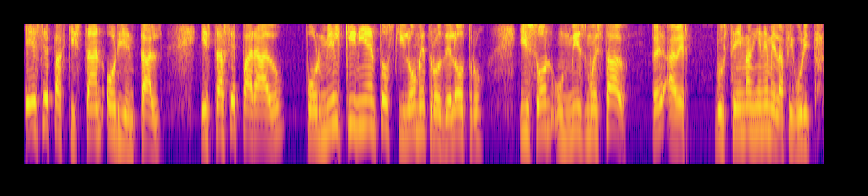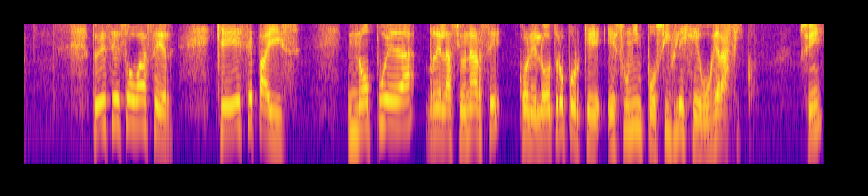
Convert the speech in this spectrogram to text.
Ese Pakistán Oriental está separado por 1500 kilómetros del otro y son un mismo estado. A ver, usted imagíneme la figurita. Entonces eso va a hacer que ese país no pueda relacionarse con el otro porque es un imposible geográfico. ¿Sí?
